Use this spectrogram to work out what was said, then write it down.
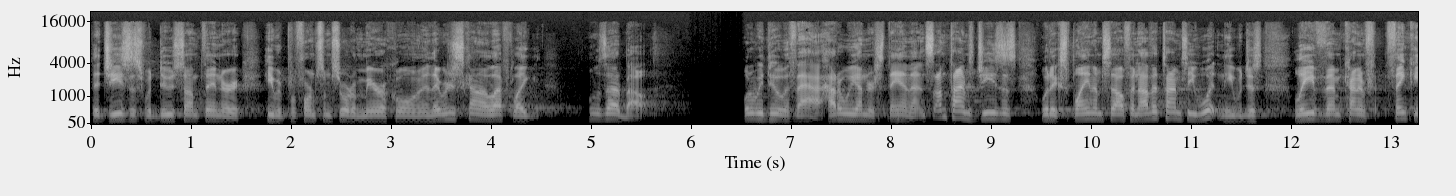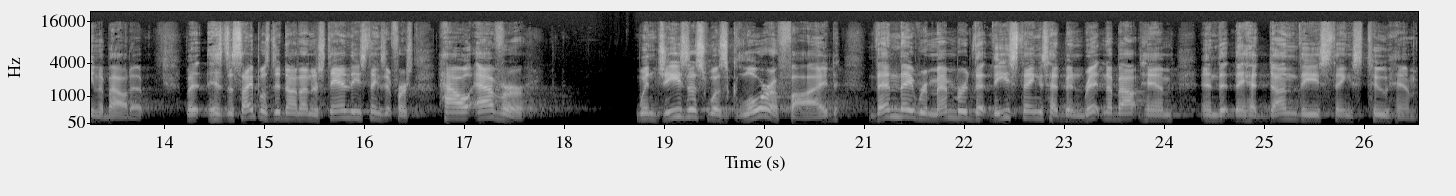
That Jesus would do something or he would perform some sort of miracle, and they were just kind of left like, what was that about? What do we do with that? How do we understand that? And sometimes Jesus would explain himself, and other times he wouldn't. He would just leave them kind of thinking about it. But his disciples did not understand these things at first. However, when Jesus was glorified, then they remembered that these things had been written about him and that they had done these things to him.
